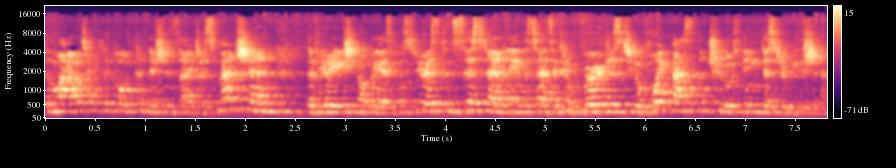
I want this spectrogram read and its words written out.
the mild technical conditions I just mentioned, the variational Bayes posterior is consistent in the sense it converges to a point best the truth in distribution.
